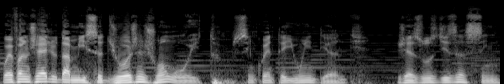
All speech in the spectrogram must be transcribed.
O evangelho da missa de hoje é João 8, 51 em diante. Jesus diz assim:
